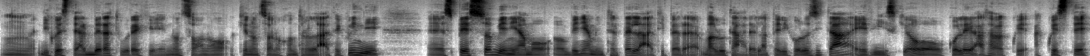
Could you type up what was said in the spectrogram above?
mh, mm, di queste alberature che non, sono, che non sono controllate. Quindi eh, spesso veniamo, veniamo, interpellati per valutare la pericolosità e il rischio collegato a, que- a queste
